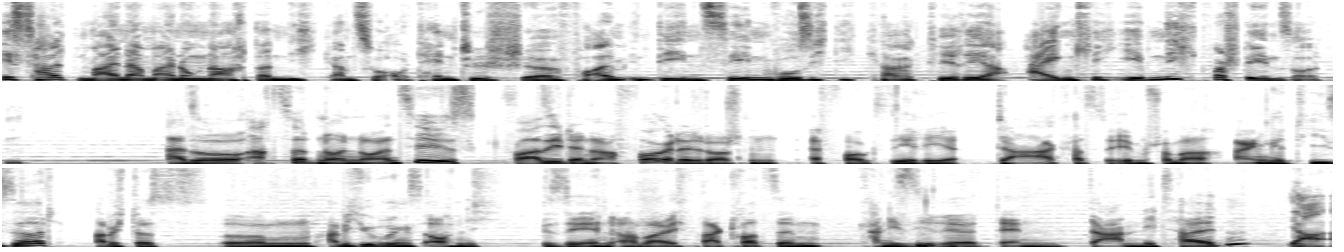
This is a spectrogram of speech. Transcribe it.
Ist halt meiner Meinung nach dann nicht ganz so authentisch, äh, vor allem in den Szenen, wo sich die Charaktere ja eigentlich eben nicht verstehen sollten. Also 1899 ist quasi der Nachfolger der deutschen Erfolgsserie Dark, hast du eben schon mal angeteasert. Habe ich das, ähm, habe ich übrigens auch nicht gesehen, aber ich frage trotzdem, kann die Serie denn da mithalten? Ja,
